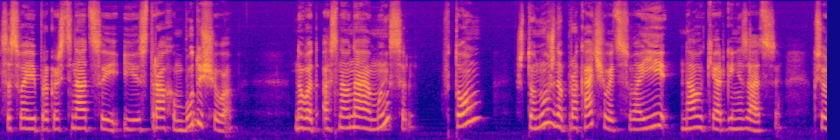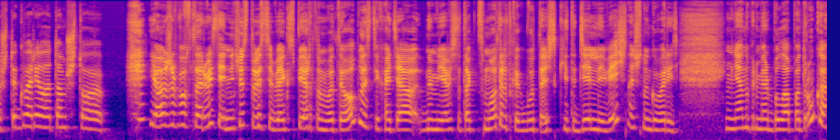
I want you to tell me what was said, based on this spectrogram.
со своей прокрастинацией и страхом будущего. Но вот основная мысль в том, что нужно прокачивать свои навыки организации. Ксюш, ты говорила о том, что Я уже повторюсь, я не чувствую себя экспертом в этой области, хотя на меня все так смотрят, как будто я сейчас какие-то дельные вещи начну говорить. У меня, например, была подруга,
